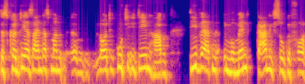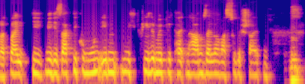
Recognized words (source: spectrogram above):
Das könnte ja sein, dass man ähm, Leute gute Ideen haben. Die werden im Moment gar nicht so gefordert, weil die, wie gesagt, die Kommunen eben nicht viele Möglichkeiten haben, selber was zu gestalten. Hm.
